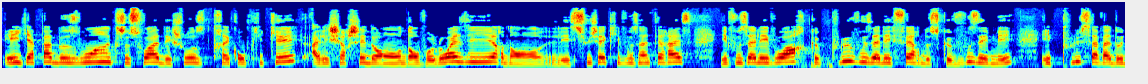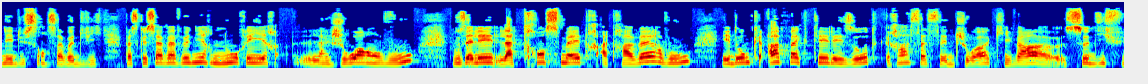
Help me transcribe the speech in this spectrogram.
Et il n'y a pas besoin que ce soit des choses très compliquées. Allez chercher dans, vos loisirs, dans les sujets qui vous intéressent, et vous allez voir que plus vous allez faire de ce que vous aimez, et plus ça va donner du sens à votre vie, parce que ça va venir nourrir la joie en vous. Vous allez la transmettre à travers vous, et donc impacter les autres grâce à cette joie qui va euh, se diffuser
